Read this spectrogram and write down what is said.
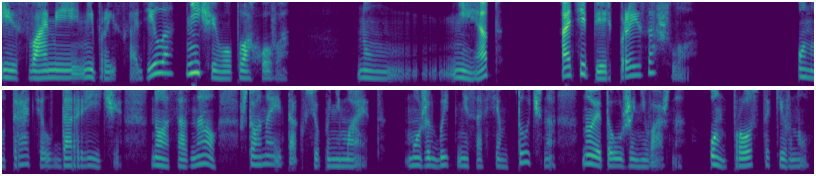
И с вами не происходило ничего плохого. Ну, нет. А теперь произошло. Он утратил дар речи, но осознал, что она и так все понимает. Может быть, не совсем точно, но это уже не важно. Он просто кивнул.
